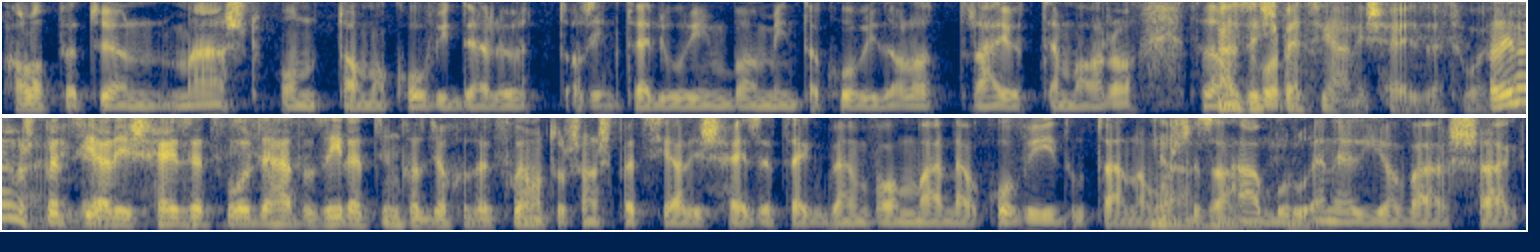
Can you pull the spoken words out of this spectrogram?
alapvetően mást mondtam a Covid előtt az interjúimban, mint a Covid alatt. Rájöttem arra. Tehát ez egy speciális helyzet volt. Ez egy nagyon speciális igen. helyzet volt, de hát az életünk az gyakorlatilag folyamatosan speciális helyzetekben van már, a Covid, utána most ja, ez a háború, energiaválság,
